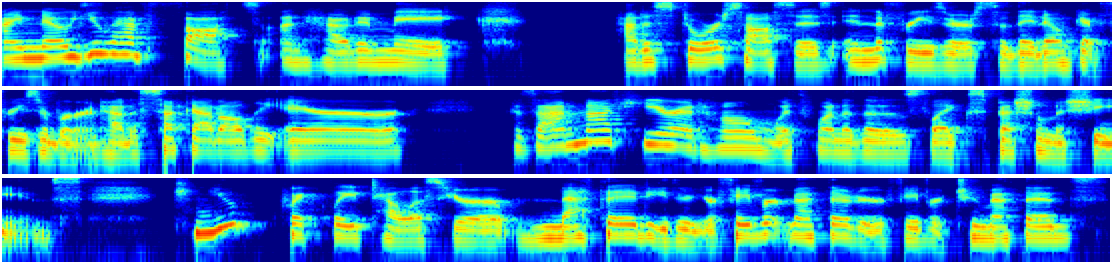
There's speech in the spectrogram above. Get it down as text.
I know you have thoughts on how to make how to store sauces in the freezer so they don't get freezer burn, how to suck out all the air. Because I'm not here at home with one of those like special machines. Can you quickly tell us your method, either your favorite method or your favorite two methods?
